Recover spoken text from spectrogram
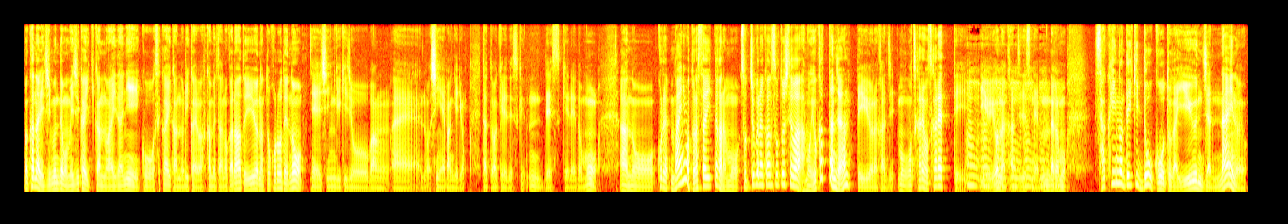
まあ、かなり自分でも短い期間の間にこう世界観の理解は深めたのかなというようなところでの、えー新劇場版、えーの「新エヴァンゲリオン」だったわけですけですけれどもあのこれ前にもトラスタで言ったからもう率直な感想としてはあもう良かったんじゃんっていうような感じ。もうお疲れお疲れっていうような感じですね。だからもう作品の出来どうこうとか言うんじゃないのよ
